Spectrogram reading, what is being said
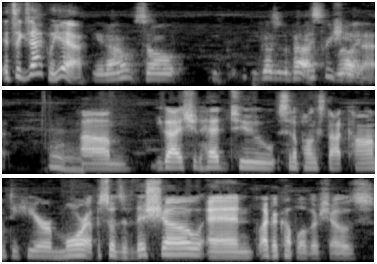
It's exactly yeah. You know, so you guys are the best. I appreciate really. that. Um, you guys should head to cinepunx.com to hear more episodes of this show and like a couple other shows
